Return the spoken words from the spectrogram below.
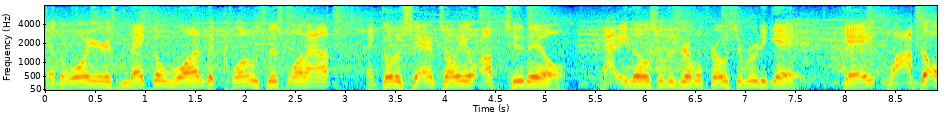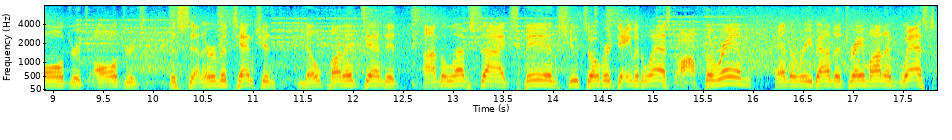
Can the Warriors make a run to close this one out and go to San Antonio up 2 0? Patty Mills with the dribble throws to Rudy Gay. Gay lob to Aldridge. Aldridge, the center of attention, no pun intended. On the left side, spins, shoots over David West off the rim, and the rebound to Draymond and West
